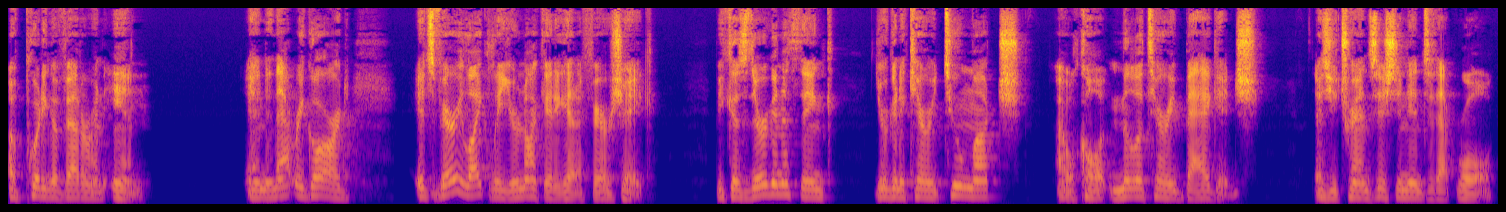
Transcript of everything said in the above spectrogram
of putting a veteran in. And in that regard, it's very likely you're not going to get a fair shake because they're going to think you're going to carry too much, I will call it military baggage as you transition into that role.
